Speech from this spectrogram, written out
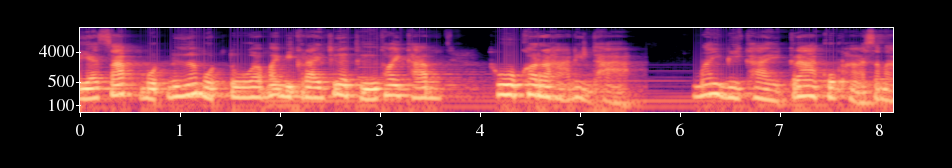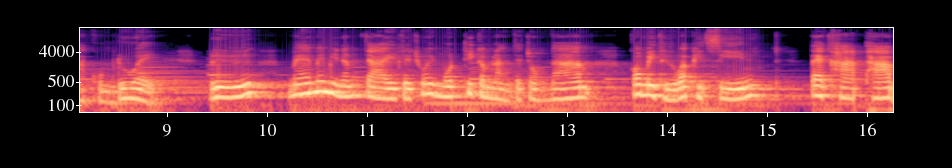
เสียทรัพย์หมดเนื้อหมดตัวไม่มีใครเชื่อถือถ้อยคำถูกข้อรหานินทา ไม่มีใครกล้าคบหาสมาคมด้วย หรือแม้ไม่มีน้ำใจจะช่วยมดที่กำลังจะจมน้ำก็ไม่ถือว่าผิดศีล แต่ขาดธรรม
